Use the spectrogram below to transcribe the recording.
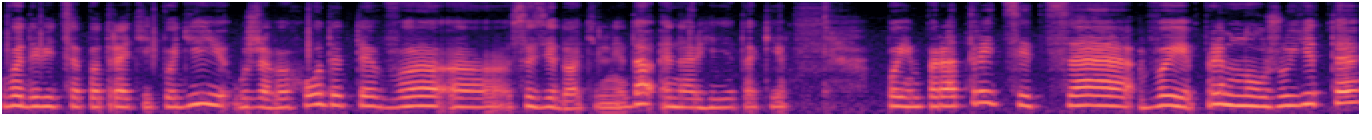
ви дивіться по третій події, вже виходите в е, созідательні да, енергії такі. По імператриці це ви примножуєте,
